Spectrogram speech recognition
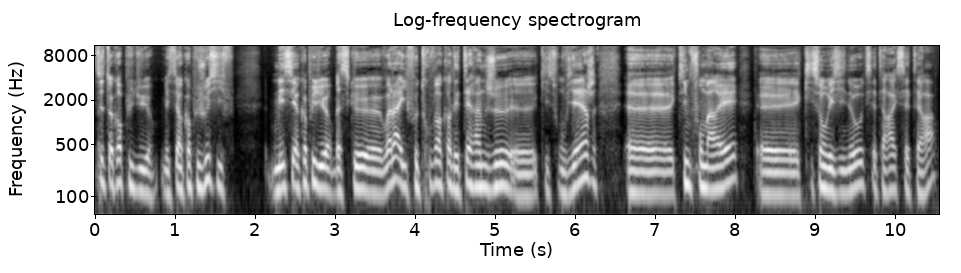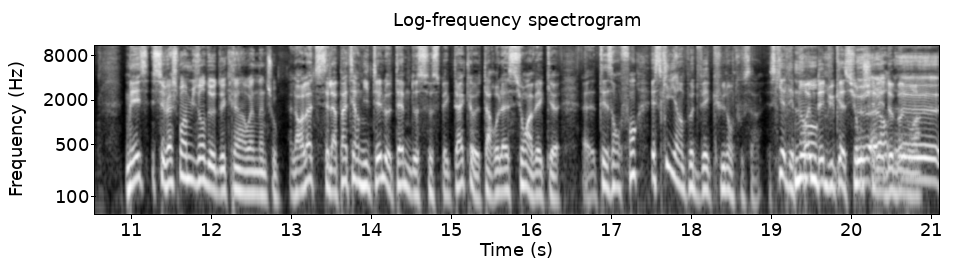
c'est encore plus dur, mais c'est encore plus jouissif. Mais c'est encore plus dur parce que euh, voilà, il faut trouver encore des terrains de jeu euh, qui sont vierges, euh, qui me font marrer, euh, qui sont originaux, etc., etc. Mais c'est vachement amusant de, de créer un one man show. Alors là, c'est la paternité, le thème de ce spectacle, ta relation avec euh, tes enfants. Est-ce qu'il y a un peu de vécu dans tout ça? Est-ce qu'il y a des Non. problèmes d'éducation Euh, chez alors, les deux Benoît? euh,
